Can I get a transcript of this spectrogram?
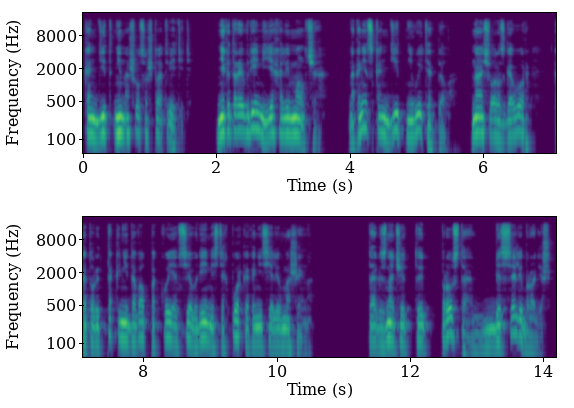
Кандид не нашелся, что ответить. Некоторое время ехали молча. Наконец Кандид не вытерпел. Начал разговор, который так и не давал покоя все время с тех пор, как они сели в машину. «Так значит, ты просто без цели бродишь?»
